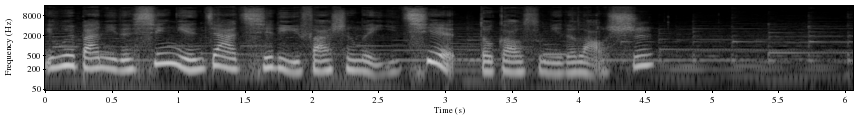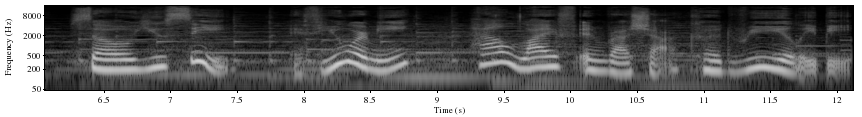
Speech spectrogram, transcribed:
你会把你的新年假期里发生的一切都告诉你的老师。So you see, if you were me, how life in Russia could really be。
